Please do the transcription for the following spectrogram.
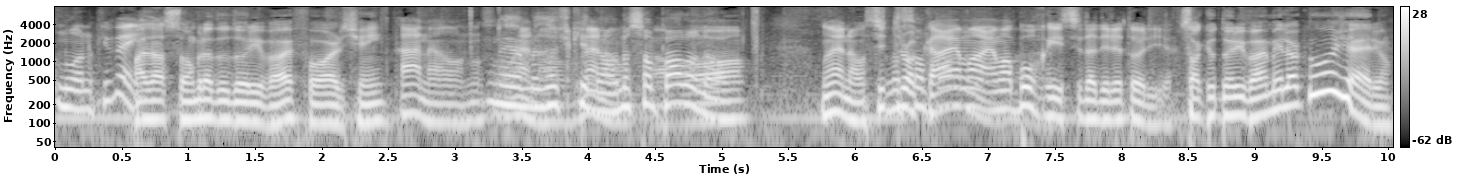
no ano que vem. Mas a sombra do Dorival é forte, hein? Ah, não. Não, não É, é, mas não, acho que é não. No São Paulo, não. Não é não. Se No trocar é Paulo, uma, não. é uma burrice da diretoria. Só que o Dorival é melhor que o Rogério.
